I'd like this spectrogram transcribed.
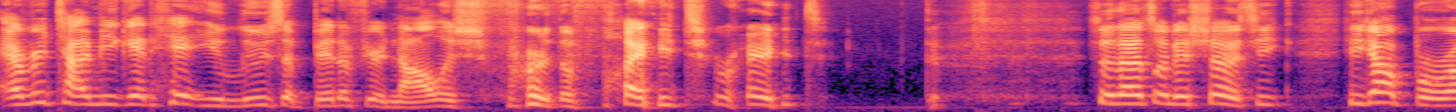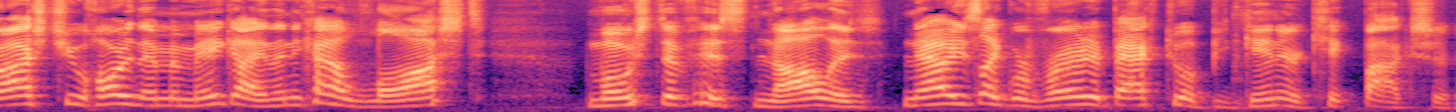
Every time you get hit, you lose a bit of your knowledge for the fight, right? So that's what it shows. He he got barraged too hard, in the MMA guy, and then he kind of lost most of his knowledge. Now he's like reverted back to a beginner kickboxer.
